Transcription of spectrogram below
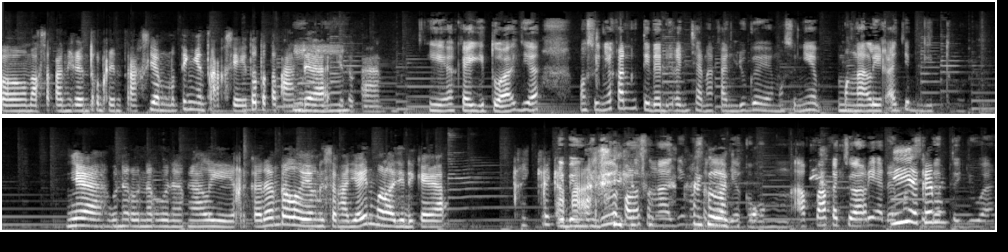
eh, memaksakan diri untuk berinteraksi yang penting interaksi itu tetap ada Mm-mm. gitu kan Iya kayak gitu aja. Maksudnya kan tidak direncanakan juga ya. Maksudnya mengalir aja begitu. Ya benar-benar benar ngalir. Kadang kalau yang disengajain malah jadi kayak krik-krik Ya bingung apa juga kalau sengaja masa sengaja ngomong apa kecuali ada Iya, maksud kan? dan tujuan.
